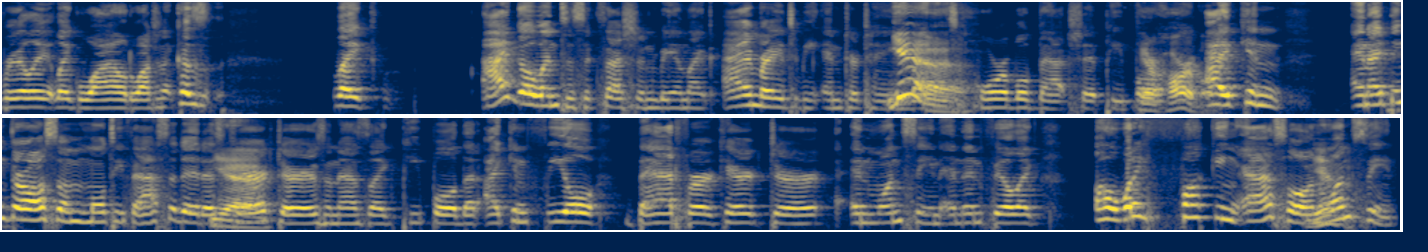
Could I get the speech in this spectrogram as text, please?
really like wild watching it because like I go into Succession being like I'm ready to be entertained. Yeah. by these horrible batshit people. They're horrible. I can, and I think they're also multifaceted as Yeah. characters and as like people that I can feel bad for a character in one scene and then feel like. Oh, what a fucking asshole in Yeah. one scene.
